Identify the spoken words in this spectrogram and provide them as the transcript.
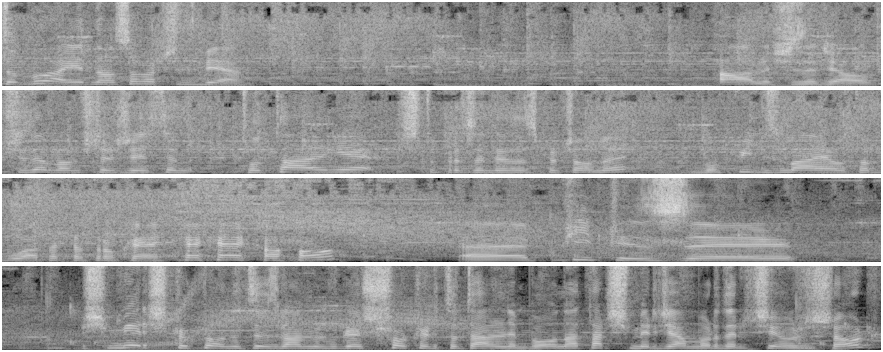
Czy to była jedna osoba, czy dwie? Ale się zadziało. Przyznam wam szczerze, że jestem totalnie w 100% zaskoczony, bo pik z Mają to była taka trochę hehe, ho, ho. E, pik z... E, śmierć Koklony to jest dla mnie w ogóle szoker totalny, bo ona tak śmierdziała morderczynią, że szok.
